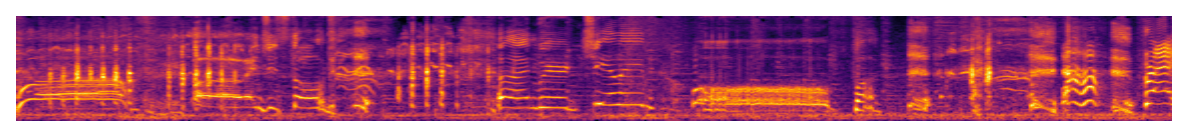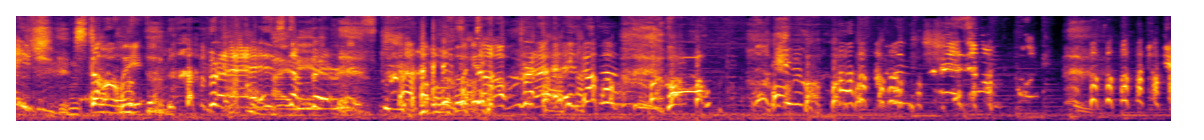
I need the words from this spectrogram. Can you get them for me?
Oh, oh engine stalled. and we're chilling. Oh, fuck. Fresh! Stop! Fresh! Stop it! Stop, Fresh! Oh, oh, Okay.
